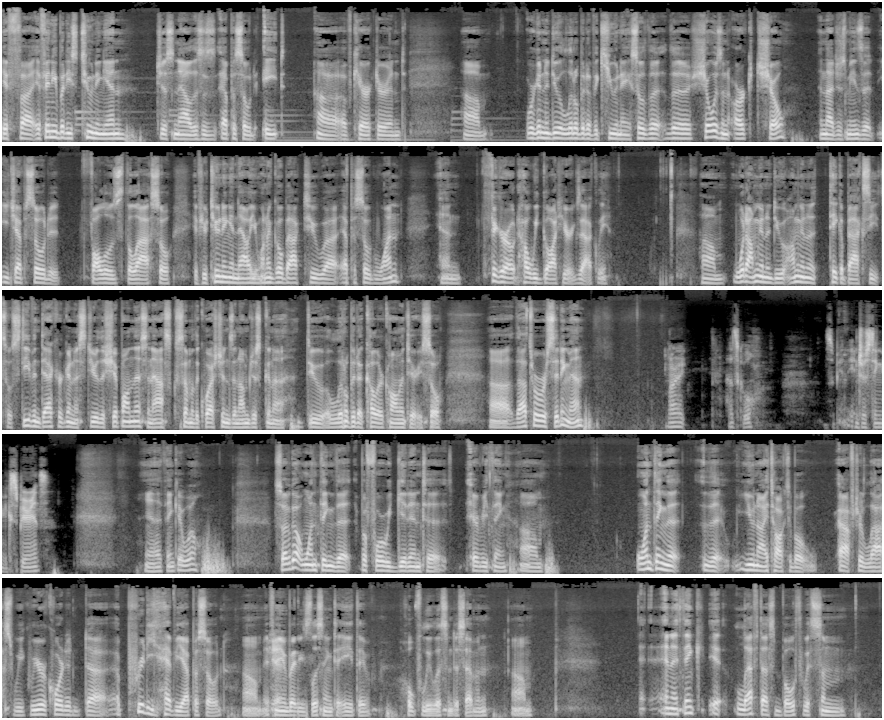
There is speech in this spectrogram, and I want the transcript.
if uh, if anybody's tuning in just now, this is episode eight uh, of Character, and um, we're going to do a little bit of a Q&A. So the the show is an arced show, and that just means that each episode it follows the last. So if you're tuning in now, you want to go back to uh, episode one and figure out how we got here exactly. Um, what I'm going to do, I'm going to take a back seat. So Steve and Deck are going to steer the ship on this and ask some of the questions, and I'm just going to do a little bit of color commentary. So uh, that's where we're sitting, man. All right. That's cool. This will be an interesting experience. Yeah, I think it will. So I've got one thing that before we get into everything, um, one thing that that you and I talked about after last week, we recorded uh, a pretty heavy episode. Um, if Yeah. anybody's listening to eight, they've hopefully listened to seven. Um, and I think it left us both with some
